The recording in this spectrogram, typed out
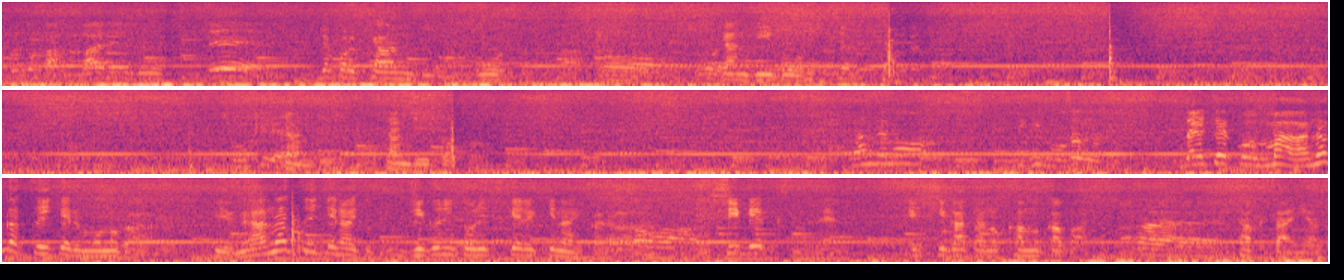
これとかバレルってでこれキャンディーのゴールドとかキャンディーゴールド超綺麗キャンディーキャンディーと何でもできるもの大体こうまあ穴がついてるものがっていうね。穴ついてないと軸に取り付けできないから CBX のねエッジ型のカムカバーとかはいたくさんやって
